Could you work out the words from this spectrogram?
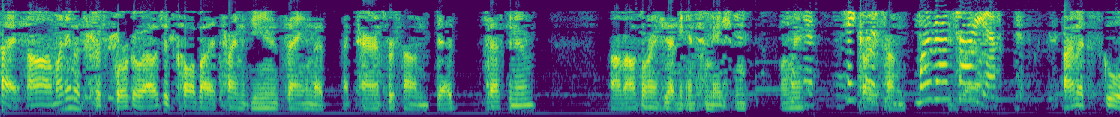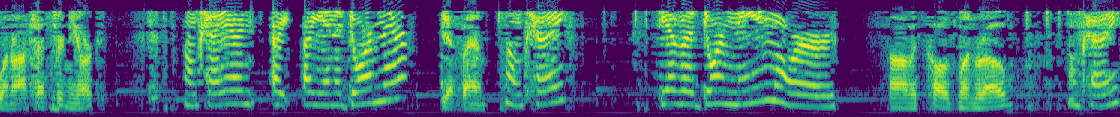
Hi, uh, my name is Chris Porco. I was just called by the Times Union saying that my parents were found dead this afternoon. Um, I was wondering if you had any information for me. Hey, Chris, whereabouts are you? I'm at school in Rochester, New York. Okay, and are, are you in a dorm there? Yes, I am. Okay. Do you have a dorm name or? Um, it's called Monroe. Okay.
